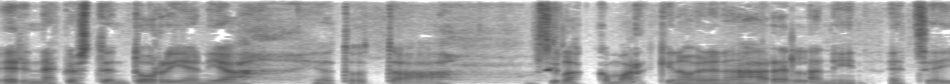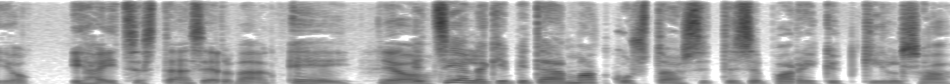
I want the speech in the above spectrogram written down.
erinäköisten torien ja, ja tota, silakkamarkkinoiden äärellä, niin että se ei ole ihan itsestään selvää. Ei. Joo. Et sielläkin pitää matkustaa sitten se parikymmentä kilsaa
